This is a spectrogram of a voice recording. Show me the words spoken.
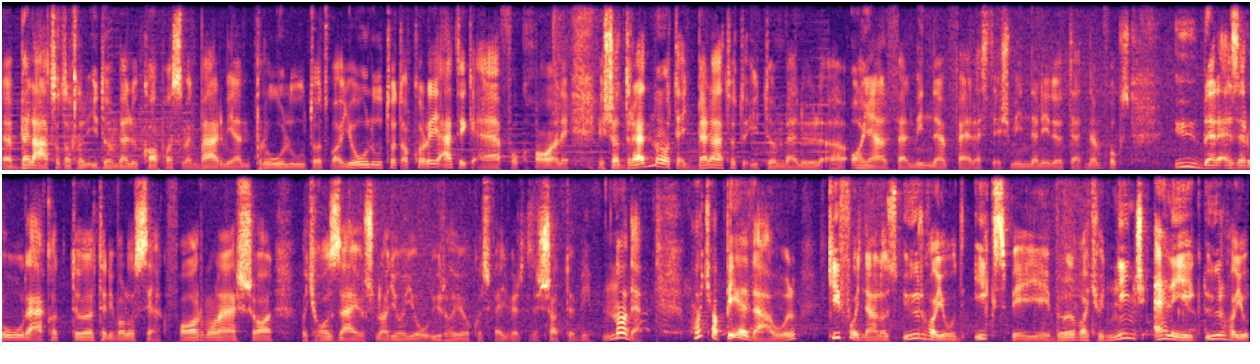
eh, beláthatatlan időn belül kaphatsz meg bármilyen pro lootot vagy jó lootot, akkor a játék el fog halni. És a Dreadnought egy belátható időn belül eh, ajánl fel minden fejlesztés, minden időt, tehát nem fogsz über ezer órákat tölteni valószínűleg farmolással, hogy hozzájus nagyon jó űrhajókhoz, fegyverhez, stb. Na de, hogyha például kifogynál az űrhajód XP-jéből, vagy hogy nincs elég űrhajó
